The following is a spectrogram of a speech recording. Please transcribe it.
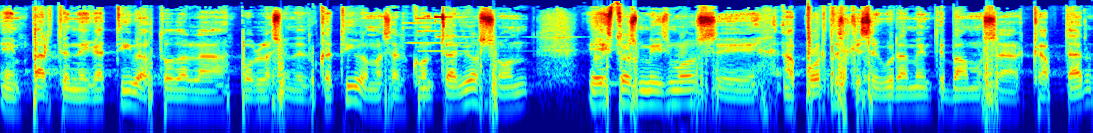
en parte negativa a toda la población educativa, más al contrario, son estos mismos eh, aportes que seguramente vamos a captar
